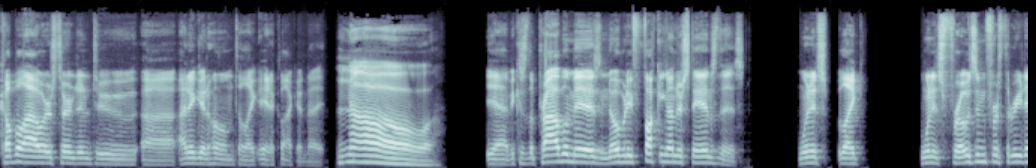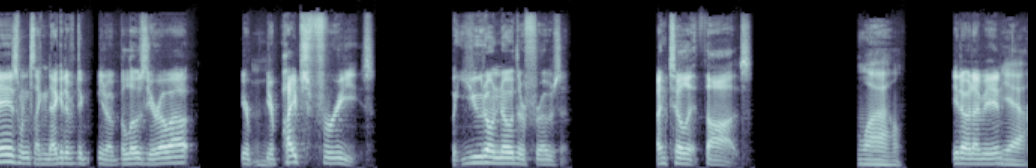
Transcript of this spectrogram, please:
Couple hours turned into uh, I didn't get home till like eight o'clock at night. No. Yeah, because the problem is nobody fucking understands this. When it's like when it's frozen for three days, when it's like negative, de- you know, below zero out, your Mhm. your pipes freeze, but you don't know they're frozen until it thaws. Wow. You know what I mean? Yeah.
